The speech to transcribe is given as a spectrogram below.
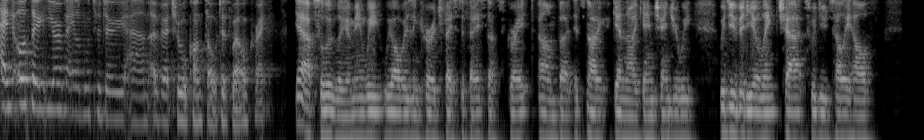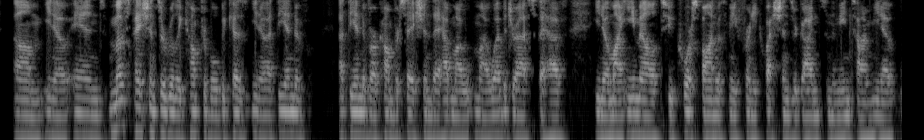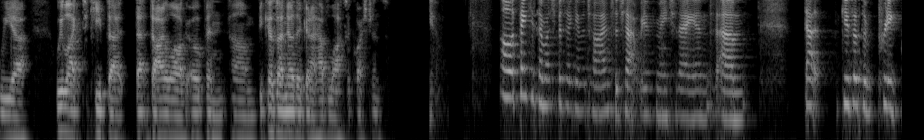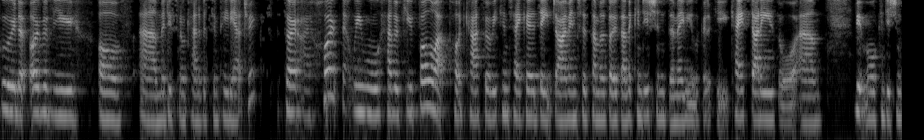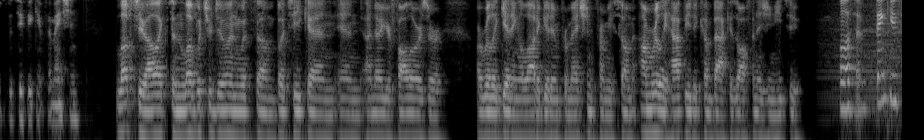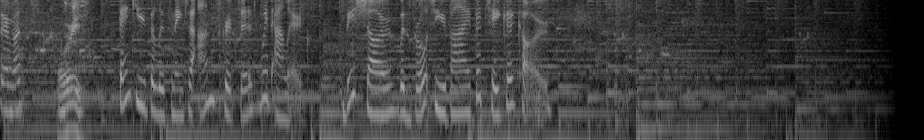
and also, you're available to do um, a virtual consult as well, correct? Yeah, absolutely. I mean, we we always encourage face to face. That's great, um, but it's not again not a game changer. We we do video link chats. We do telehealth. Um, you know, and most patients are really comfortable because you know at the end of at the end of our conversation, they have my my web address. They have you know my email to correspond with me for any questions or guidance. In the meantime, you know we. Uh, we like to keep that that dialogue open um, because I know they're going to have lots of questions. Oh, thank you so much for taking the time to chat with me today. And um, that gives us a pretty good overview of uh, medicinal cannabis in pediatrics. So I hope that we will have a few follow up podcasts where we can take a deep dive into some of those other conditions and maybe look at a few case studies or um, a bit more condition specific information. Love to, Alex, and love what you're doing with um, Botika. And, and I know your followers are are really getting a lot of good information from you. So I'm, I'm really happy to come back as often as you need to. Awesome. Thank you so much. No worries. Thank you for listening to Unscripted with Alex. This show was brought to you by Botika Co.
